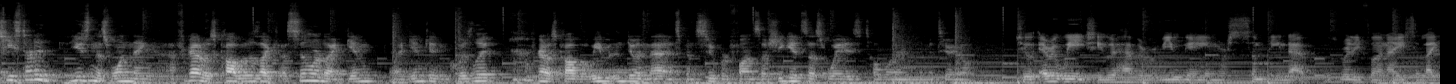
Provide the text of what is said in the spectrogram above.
She started using this one thing. I forgot what it was called. But it was like a similar to like Gim, uh, Gimkit and Quizlet. I forgot what it's called, but we've been doing that. It's been super fun. So she gets us ways to learn the material. She every week she would have a review game or something that was really fun. I used to like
